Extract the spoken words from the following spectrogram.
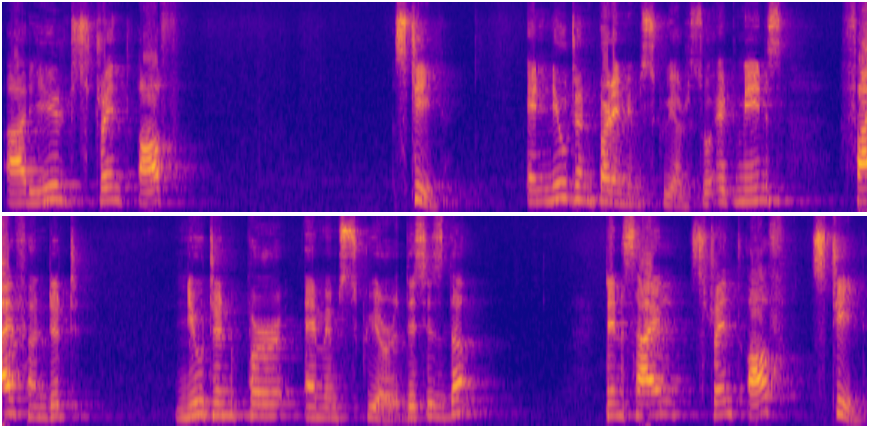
or yield strength of steel in Newton per mm square. So it means 500 Newton per mm square. This is the tensile strength of steel.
